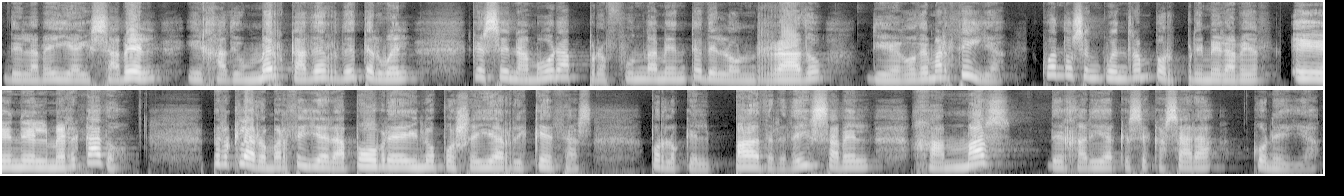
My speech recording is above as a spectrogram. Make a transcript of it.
de la bella Isabel, hija de un mercader de Teruel, que se enamora profundamente del honrado Diego de Marcilla, cuando se encuentran por primera vez en el mercado. Pero claro, Marcilla era pobre y no poseía riquezas, por lo que el padre de Isabel jamás dejaría que se casara con ella.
